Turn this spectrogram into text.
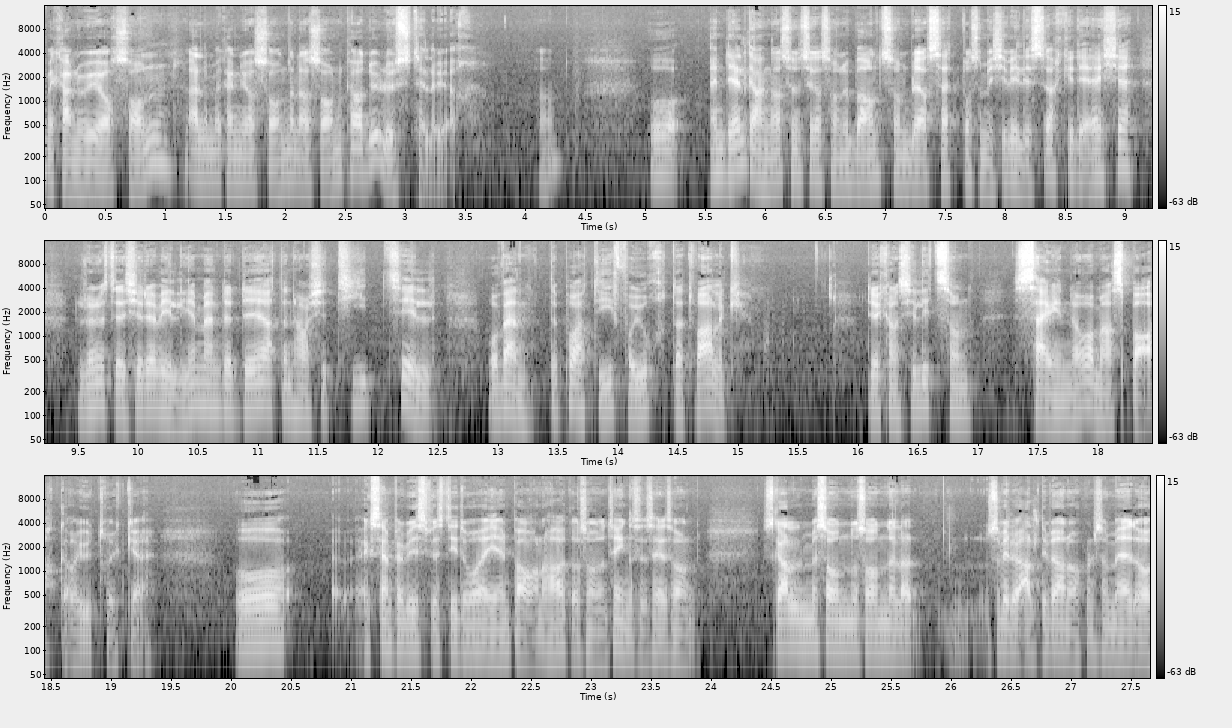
vi kan jo gjøre sånn, eller vi kan gjøre sånn eller sånn. Hva har du lyst til å gjøre? Sånn. Og en del ganger syns jeg at sånne barn som blir sett på som ikke viljesterke, det er ikke nødvendigvis det er ikke det vilje, men det er det at en har ikke tid til å vente på at de får gjort et valg. De er kanskje litt sånn seinere og mer spakere i uttrykket. Og eksempelvis hvis de da er i en barnehage og sånne ting, så sier jeg sånn Skal vi sånn og sånn, eller Så vil det jo alltid være noen som er da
